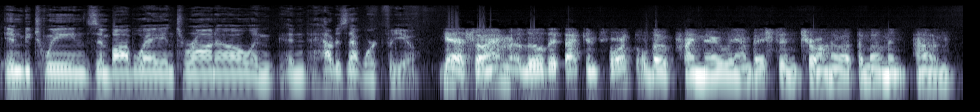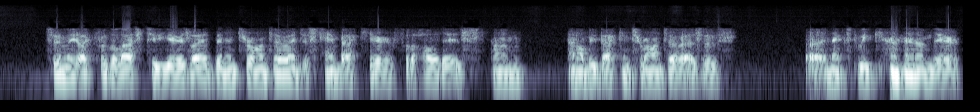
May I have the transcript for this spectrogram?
in between Zimbabwe and Toronto, and and how does that work for you? Yeah, so I'm a little bit back and forth, although primarily I'm based in Toronto at the moment. Um, certainly, like for the last two years, I had been in Toronto and just came back here for the holidays. Um, and I'll be back in Toronto as of uh, next week, and then I'm there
